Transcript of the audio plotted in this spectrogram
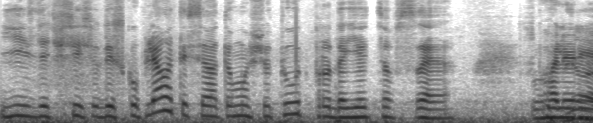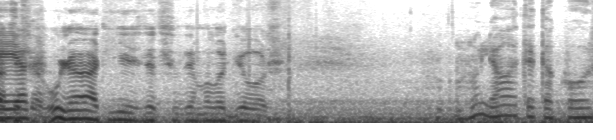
Їздять всі сюди скуплятися, тому що тут продається все. В галереях. Гулять їздять сюди молодіж. Гуляти також.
